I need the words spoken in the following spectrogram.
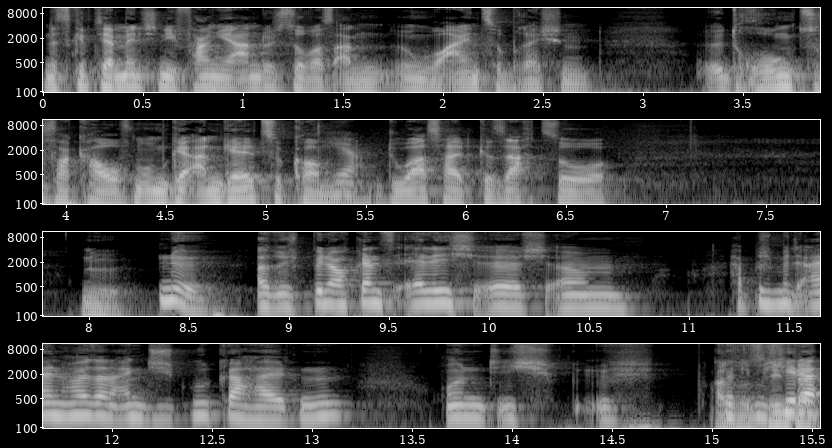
Und es gibt ja Menschen, die fangen ja an, durch sowas an, irgendwo einzubrechen, Drogen zu verkaufen, um an Geld zu kommen. Ja. Du hast halt gesagt so, nö. Nö. Also ich bin auch ganz ehrlich, ich ähm, habe mich mit allen Häusern eigentlich gut gehalten. Und ich, ich, Also könnte, jeder,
